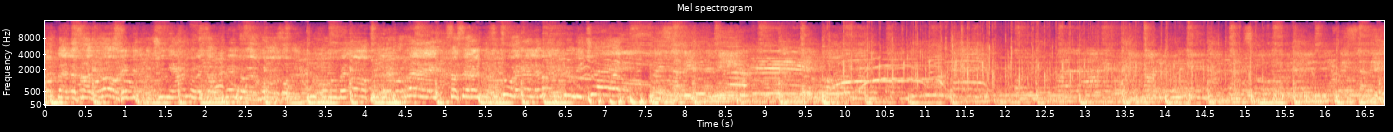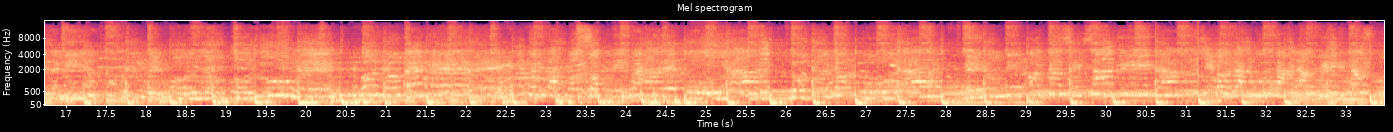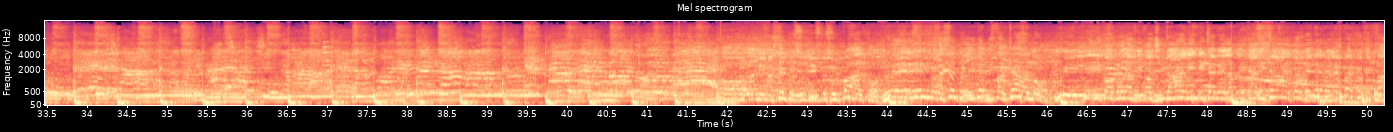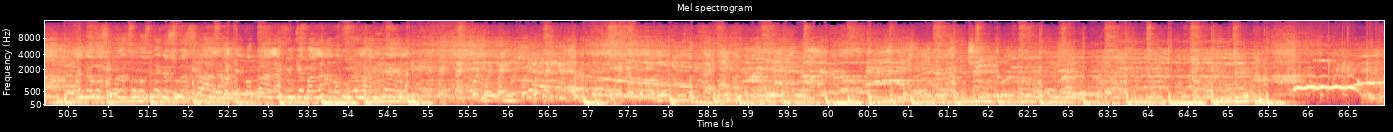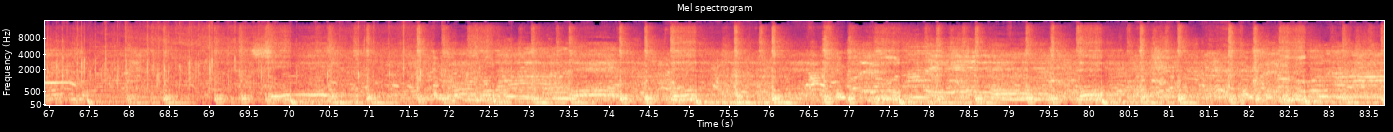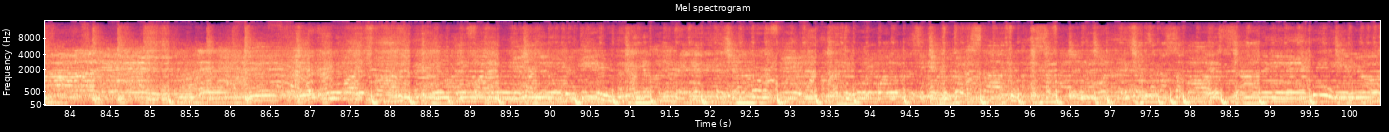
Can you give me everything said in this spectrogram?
said palco Restringo da sempre l'idea di star calmo. Mi ricordo una vivacità al limite della legalità E per vedere l'effetto che fa. Andavo a scuola con lo stereo sulla spalla Mettevo palla finché ballava pure la vidella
